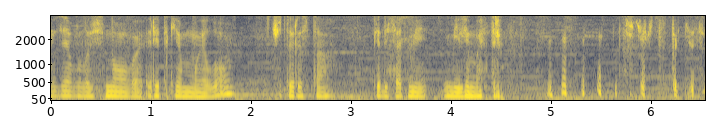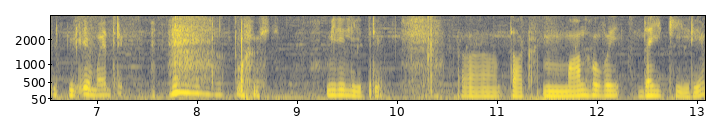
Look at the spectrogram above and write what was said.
З'явилось нове рідке мило 450 мі- міліметрів. Що ж це таке міліметрів? Ой, Мілілітрів. Так, манговий дайкірі.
